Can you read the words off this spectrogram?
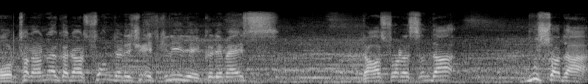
ortalarına kadar son derece etkiliydi Klimes. Daha sonrasında Buşa da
